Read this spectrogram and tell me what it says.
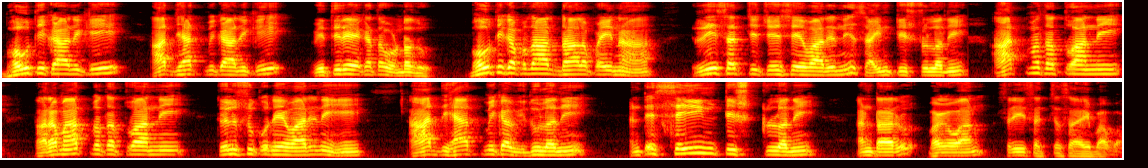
భౌతికానికి ఆధ్యాత్మికానికి వ్యతిరేకత ఉండదు. భౌతిక పదార్థాలపైన రీసెర్చ్ చేసేవారిని సైంటిస్టులని ఆత్మతత్వాన్ని పరమాత్మతత్వాన్ని తెలుసుకునే వారిని ఆధ్యాత్మిక విధులని అంటే సెయింటిస్టులని అంటారు భగవాన్. శ్రీ సత్యసాయిబాబా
